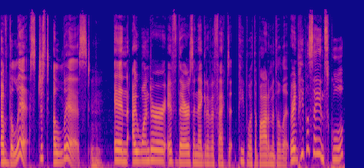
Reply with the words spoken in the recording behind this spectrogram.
of the list, just a list. Mm-hmm. And I wonder if there's a negative effect at people at the bottom of the list. Right? People say in school,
